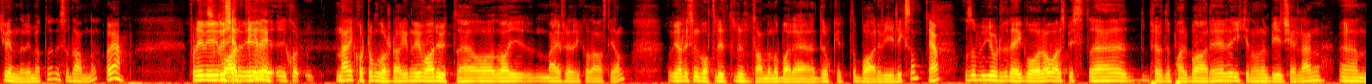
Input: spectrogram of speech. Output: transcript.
kvinnene vi møtte, disse damene. Oh, ja. Fordi vi Så du var, kjente ikke de? kort, Nei, kort om gårsdagen. Vi var ute, og det var meg, Fredrik og da Stian. Vi har liksom gått litt rundt sammen og bare drukket, og bare vi, liksom. Ja. Og så gjorde vi det i går òg. Bare spiste, prøvde et par barer, gikk innom den bilkjelleren. Um,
